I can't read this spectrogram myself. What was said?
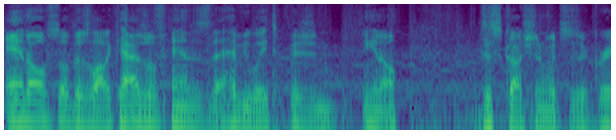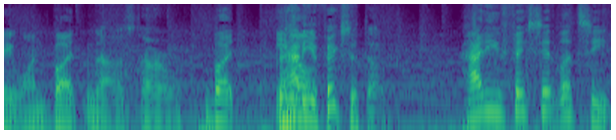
and also there's a lot of casual fans. The heavyweight division, you know, discussion, which is a great one. But No, it's terrible. but But how know, do you fix it though? how do you fix it? Let's see.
